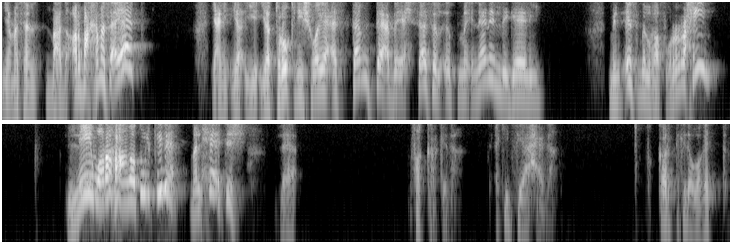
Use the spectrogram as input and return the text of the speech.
يعني مثلا بعد أربع خمس آيات. يعني يتركني شوية أستمتع بإحساس الإطمئنان اللي جالي من اسم الغفور الرحيم. ليه وراها على طول كده؟ ما لحقتش. لا. فكر كده. أكيد فيها حاجة. فكرت كده ووجدت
